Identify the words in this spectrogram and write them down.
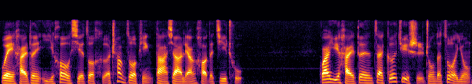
为海顿以后写作合唱作品打下良好的基础。关于海顿在歌剧史中的作用，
